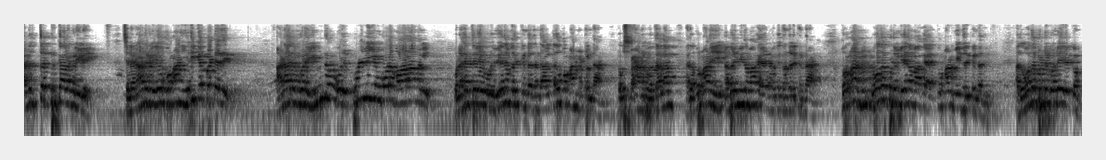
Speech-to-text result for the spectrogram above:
அடுத்த பிற்காலங்களிலே சில நாடுகளிலே குர்ஆன் எரிக்கப்பட்டது. ஆனாலும் கூட இன்றும் ஒரு புள்ளியும் கூட மாறாமல் உலகத்திலே ஒரு வேதம் இருக்கின்றது என்றால் அது குர்ஆன் மட்டும்தான். ரப்பு சுப்ஹானஹு அந்த குர்ஆனை அபரிமிதமாக நமக்கு தந்திருக்கின்றான். குர்ஆன் ஓதப்படும் வேதமாக குர்ஆன் இருக்கின்றது அது ஓதப்பட்டு கொண்டே இருக்கும்.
